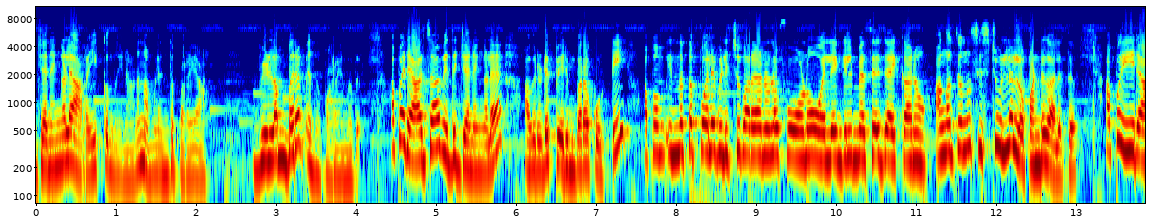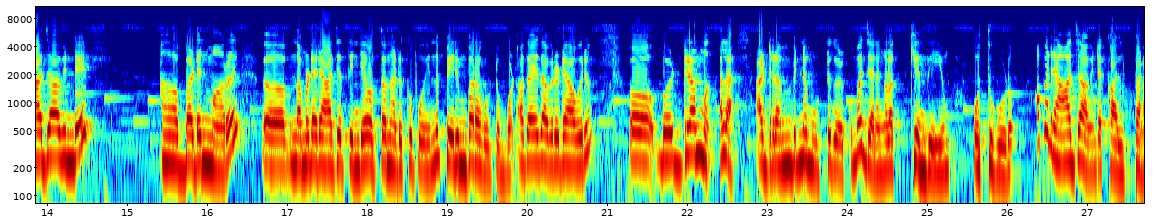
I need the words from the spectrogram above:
ജനങ്ങളെ അറിയിക്കുന്നതിനാണ് നമ്മൾ എന്ത് പറയുക വിളംബരം എന്ന് പറയുന്നത്. അപ്പോൾ രാജാവ് ഇത് ജനങ്ങളെ അവരുടെ പെരുമ്പറ കൊട്ടി അപ്പം ഇന്നത്തെ പോലെ വിളിച്ചു പറയാനുള്ള ഫോണോ അല്ലെങ്കിൽ മെസ്സേജ് അയക്കാനോ അങ്ങനത്തെ ഒന്നും സിസ്റ്റം ഇല്ലല്ലോ പണ്ട് കാലത്ത്. അപ്പോൾ ഈ രാജാവിന്റെ ഭടന്മാർ നമ്മുടെ രാജ്യത്തിന്റെ ഒത്ത നടുക്ക് പോയിന്ന് പെരുമ്പറ കൂട്ടുമ്പോൾ. അതായത് അവരുടെ ആ ഒരു ഡ്രം അല്ല ആ ഡ്രമ്പിന്റെ മുട്ട് കേൾക്കുമ്പോൾ ജനങ്ങളൊക്കെ എന്ത് ചെയ്യും? ഒത്തുകൂടും. അപ്പോൾ രാജാവിന്റെ കൽപ്പന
